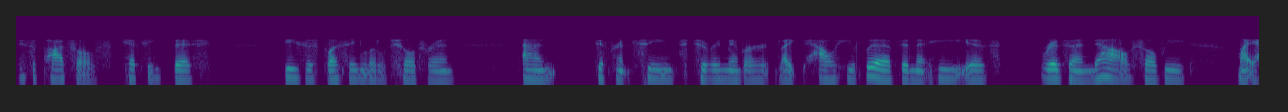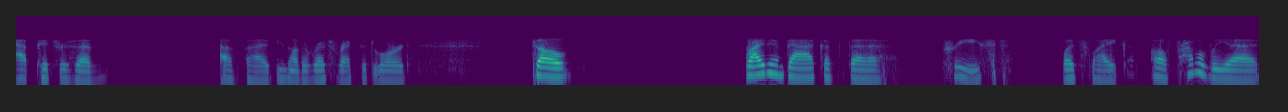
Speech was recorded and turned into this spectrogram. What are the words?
his apostles catching fish, Jesus blessing little children, and different scenes to remember like how he lived and that he is risen now. So we might have pictures of of uh, you know the resurrected Lord. So right in back of the priest was like oh probably a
